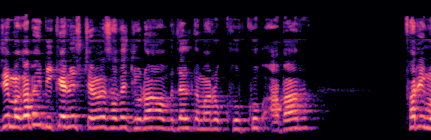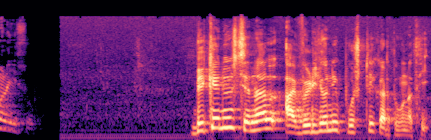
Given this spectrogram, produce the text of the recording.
જે મગાભાઈ બીકે ન્યૂઝ ચેનલ સાથે જોડાવા બદલ તમારો ખૂબ ખૂબ આભાર. ફરી મળીશું. બીકે ન્યૂઝ ચેનલ આ વિડીયોની પુષ્ટિ કરતું નથી.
